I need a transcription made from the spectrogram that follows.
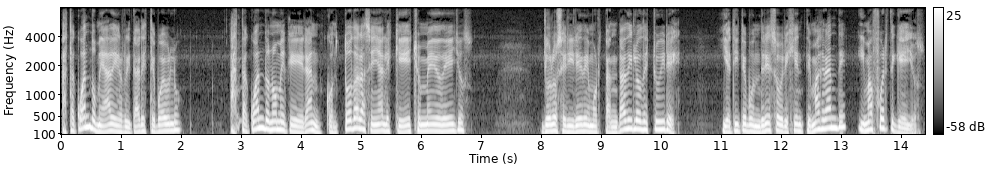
¿Hasta cuándo me ha de irritar este pueblo? ¿Hasta cuándo no me creerán con todas las señales que he hecho en medio de ellos? Yo los heriré de mortandad y los destruiré, y a ti te pondré sobre gente más grande y más fuerte que ellos.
